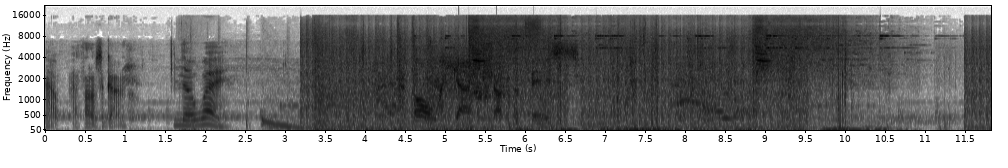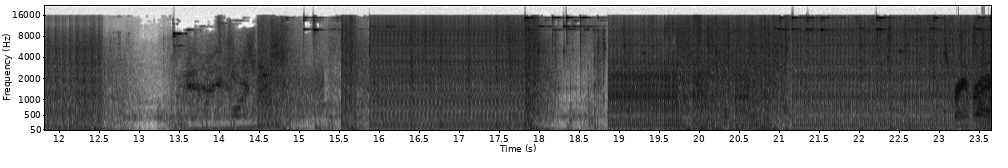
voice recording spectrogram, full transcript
Oh, I thought it was a gun. No way. Oh my gosh, shot to the face. Spray pray.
